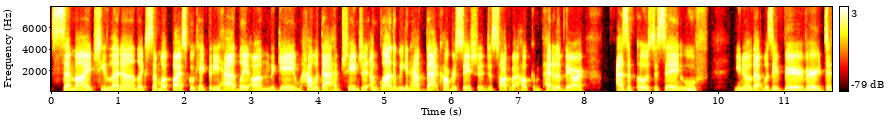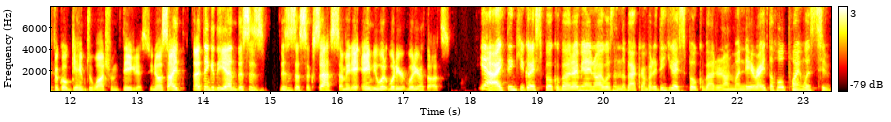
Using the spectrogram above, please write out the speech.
semi chilena, like somewhat bicycle kick that he had late on in the game, how would that have changed it? I'm glad that we can have that conversation and just talk about how competitive they are, as opposed to saying, oof, you know that was a very very difficult game to watch from Tigres. You know, so I I think at the end this is this is a success. I mean, Amy, what what are your what are your thoughts? Yeah, I think you guys spoke about it. I mean, I know I was in the background, but I think you guys spoke about it on Monday, right? The whole point was to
